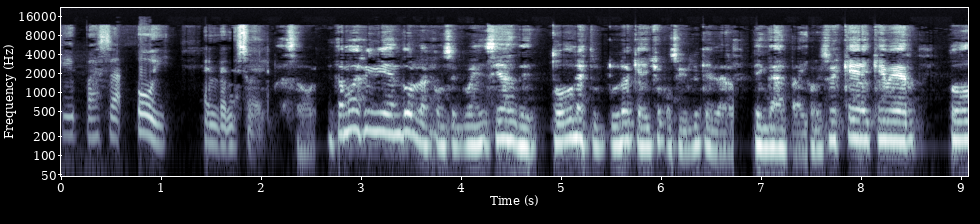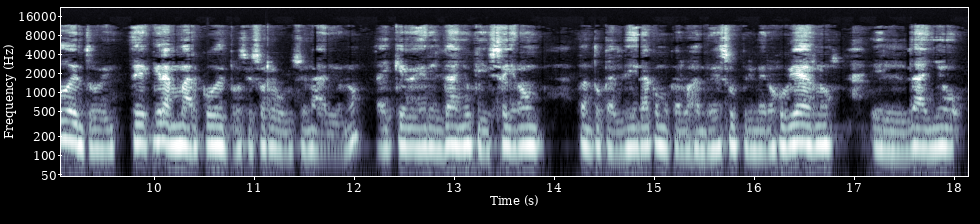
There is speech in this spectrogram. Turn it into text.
¿Qué pasa hoy en Venezuela? Estamos viviendo las consecuencias de toda una estructura que ha hecho posible que la tenga el país. Por eso es que hay que ver todo dentro de este gran marco del proceso revolucionario, ¿no? Hay que ver el daño que hicieron tanto Caldera como Carlos Andrés en sus primeros gobiernos, el daño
